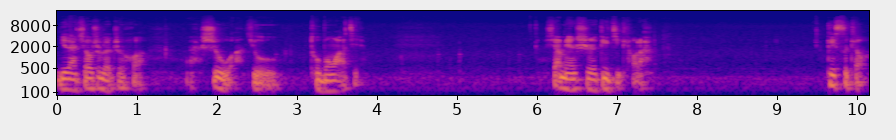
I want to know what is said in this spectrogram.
一旦消失了之后啊，哎，事物啊就土崩瓦解。下面是第几条了？第四条，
